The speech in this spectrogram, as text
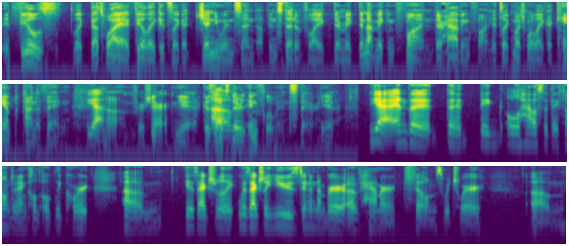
it feels like that's why I feel like it's like a genuine send up instead of like they're make they're not making fun, they're having fun. It's like much more like a camp kind of thing. Yeah, Um, for be- sure. yeah, because that's Um, their influence there. Yeah. Yeah, and the the big old house that they filmed it in called Oakley Court um, is actually was actually used in a number of Hammer films, which were um,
